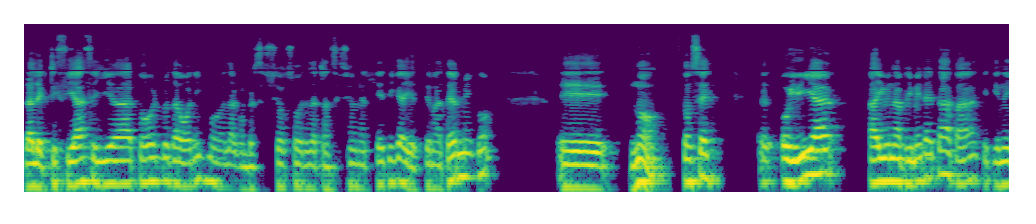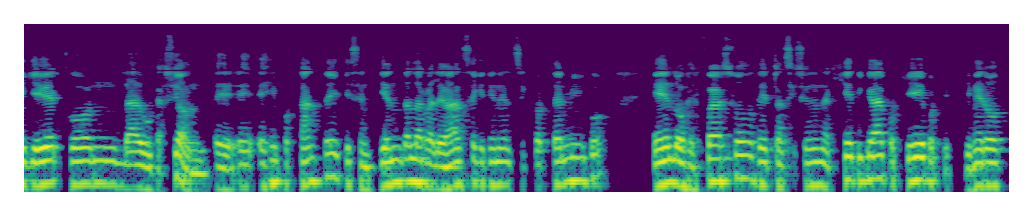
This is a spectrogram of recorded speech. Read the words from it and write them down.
la electricidad se lleva todo el protagonismo de la conversación sobre la transición energética y el tema térmico. Eh, no. Entonces, hoy día hay una primera etapa que tiene que ver con la educación. Eh, eh, es importante que se entienda la relevancia que tiene el sector térmico en los esfuerzos de transición energética. ¿Por qué? Porque primero,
